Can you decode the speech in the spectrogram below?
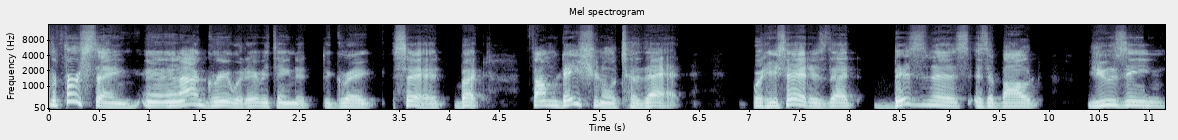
the first thing, and I agree with everything that, that Greg said, but foundational to that, what he said is that business is about using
